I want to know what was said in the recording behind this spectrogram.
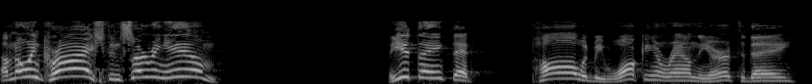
of knowing Christ and serving Him. Do you think that Paul would be walking around the earth today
